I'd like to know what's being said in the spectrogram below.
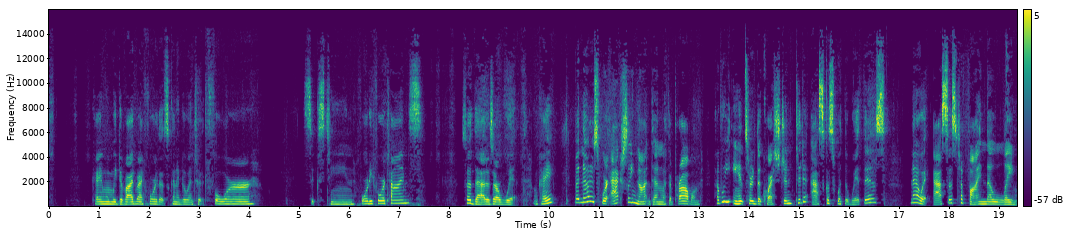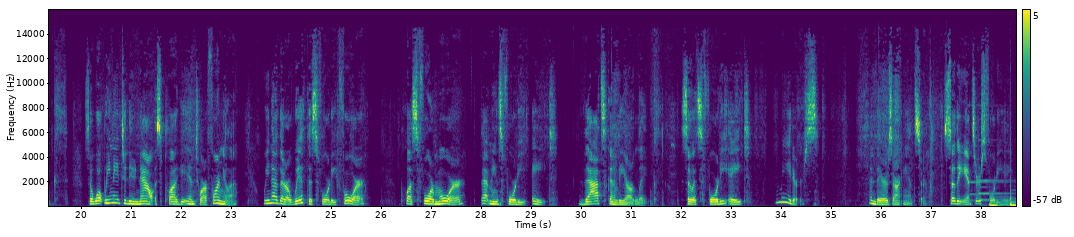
Okay, when we divide by 4, that's going to go into it 4, 16, 44 times. So that is our width, okay? But notice we're actually not done with the problem. Have we answered the question? Did it ask us what the width is? No, it asks us to find the length. So what we need to do now is plug into our formula. We know that our width is 44 plus 4 more. That means 48. That's going to be our length. So it's 48 meters. And there's our answer. So the answer is 48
